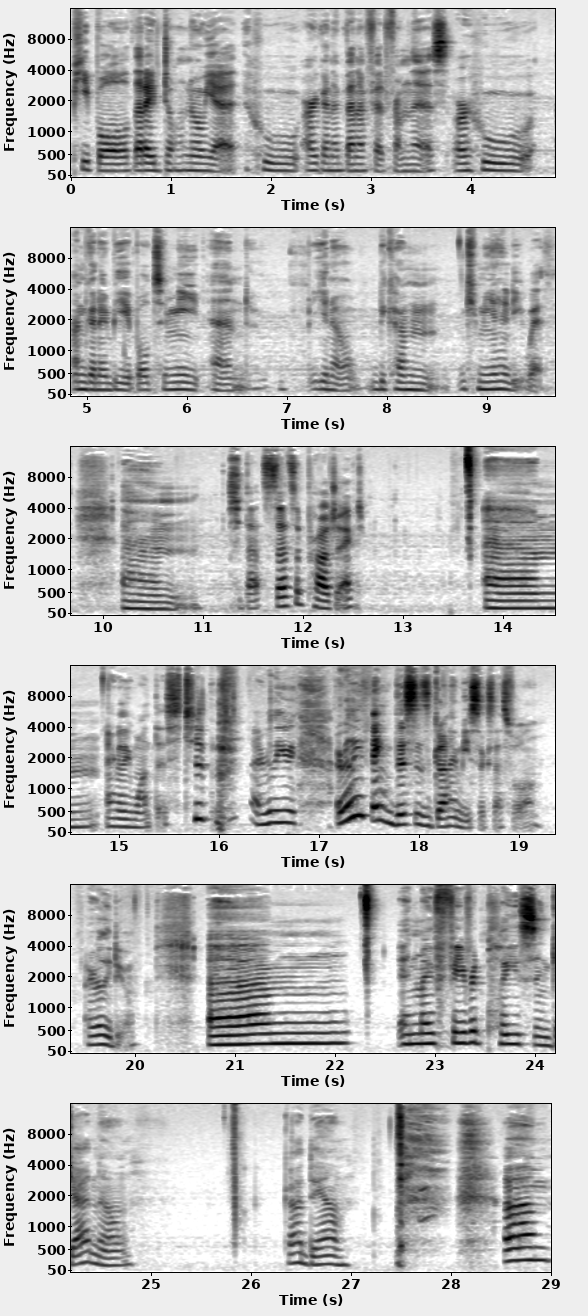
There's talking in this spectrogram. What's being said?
people that I don't know yet who are going to benefit from this or who I'm going to be able to meet and you know become community with. Um, so that's that's a project. Um, i really want this to i really i really think this is gonna be successful. I really do. Um and my favorite place in gatineau god damn um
